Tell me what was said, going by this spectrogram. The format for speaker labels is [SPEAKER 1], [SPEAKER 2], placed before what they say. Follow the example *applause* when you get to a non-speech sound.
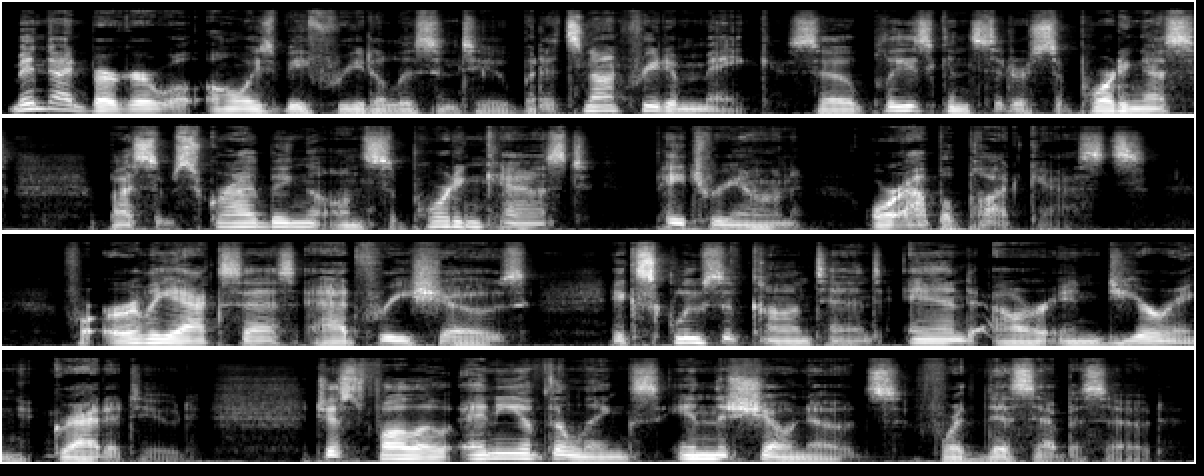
[SPEAKER 1] Midnight Burger will always be free to listen to, but it's not free to make, so please consider supporting us by subscribing on Supporting Cast, Patreon, or Apple Podcasts for early access, ad-free shows, exclusive content, and our enduring gratitude. Just follow any of the links in the show notes for this episode.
